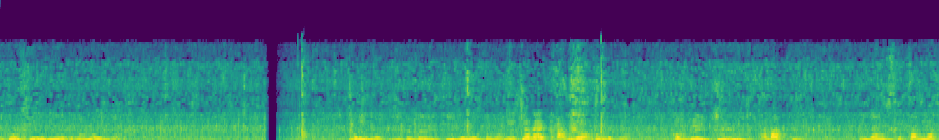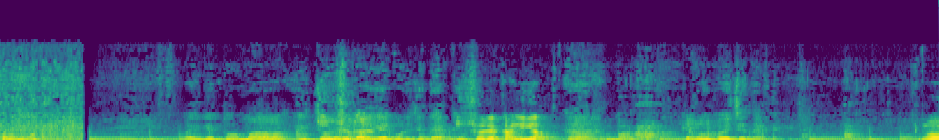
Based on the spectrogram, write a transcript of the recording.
একটু ঘি দিয়ে দিলাম, বুঝলে? বুঝলে? কি হলো তোমার? টিচারে কালিয়া করে দিলাম। কমপ্লিট হুম আবার কি? নিরামিষকে কালিয়া করে দিলাম? আজকে তোর মা ইচড়ের কালিয়া করেছে দেখ। ঈশ্বরের কালিয়া? হ্যাঁ। কেমন হয়েছে দেখ। ও।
